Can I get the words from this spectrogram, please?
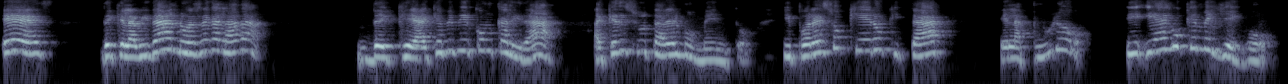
es de que la vida no es regalada, de que hay que vivir con calidad, hay que disfrutar el momento. Y por eso quiero quitar el apuro. Y, y algo que me llegó,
